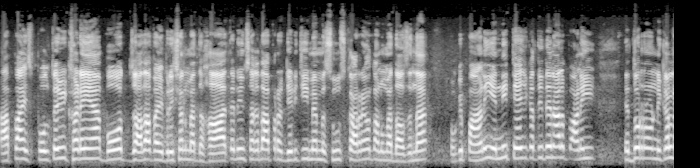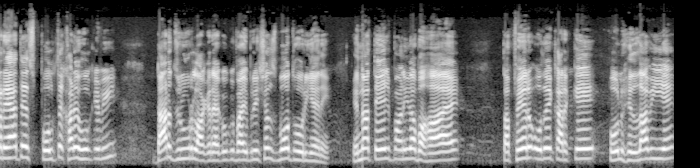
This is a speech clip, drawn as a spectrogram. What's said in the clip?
ਆਪਾਂ ਇਸ ਪੁਲ ਤੇ ਵੀ ਖੜੇ ਆ, ਬਹੁਤ ਜ਼ਿਆਦਾ ਵਾਈਬ੍ਰੇਸ਼ਨ ਮੈਂ ਦਿਖਾ ਤੇ ਨਹੀਂ ਸਕਦਾ, ਪਰ ਜਿਹੜੀ ਚੀਜ਼ ਮੈਂ ਮਹਿਸੂਸ ਕਰ ਰਿਹਾ ਤੁਹਾਨੂੰ ਮੈਂ ਦੱਸ ਦਿੰਦਾ, ਕਿਉਂਕਿ ਪਾਣੀ ਇੰਨੀ ਤੇਜ਼ ਗਤੀ ਦੇ ਨਾਲ ਪਾਣੀ ਇੱਧਰੋਂ ਨਿਕਲ ਰਿਹਾ ਤੇ ਇਸ ਪੁਲ ਤੇ ਖੜੇ ਹੋ ਕੇ ਵੀ ਡਰ ਜ਼ਰੂਰ ਲੱਗ ਰਿਹਾ, ਕਿਉਂਕਿ ਵਾਈਬ੍ਰੇਸ਼ਨਸ ਬਹੁਤ ਹੋ ਰਹੀਆਂ ਨੇ। ਇੰਨਾ ਤੇਜ਼ ਪਾਣੀ ਦਾ ਵਹਾਅ ਹੈ, ਤਾਂ ਫਿਰ ਉਹਦੇ ਕਰਕੇ ਪੁਲ ਹਿਲਦਾ ਵੀ ਹੈ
